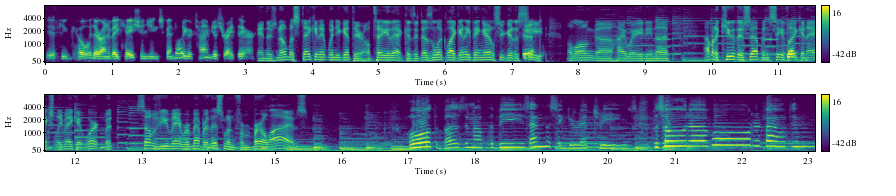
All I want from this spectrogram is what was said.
if you go there on a vacation, you can spend all your time just right there. And there's no mistaking it when you get there. I'll tell you that because it doesn't look like anything else you're going to Yeah. see along uh, Highway 89. I'm going to cue this up and see if I can actually make it work. But some of you may remember this one from Burl Ives. Oh, the buzzing of the bees and the cigarette trees, the soda water fountain,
